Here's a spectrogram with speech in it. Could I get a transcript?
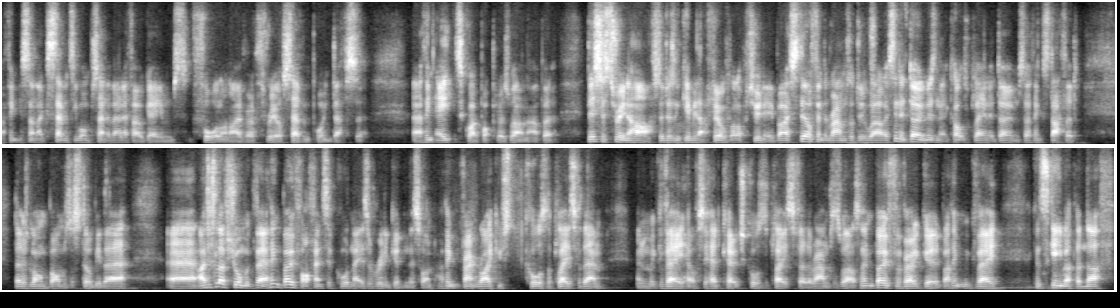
I think it's something like seventy-one percent of NFL games fall on either a three or seven point deficit. Uh, I think eight is quite popular as well now, but this is three and a half, so it doesn't give me that field goal opportunity. But I still think the Rams will do well. It's in a dome, isn't it? Colts play in a dome, so I think Stafford, those long bombs will still be there. Uh, I just love Sean McVay. I think both offensive coordinators are really good in this one. I think Frank Reich, who calls the plays for them, and McVay, obviously head coach, calls the plays for the Rams as well. So I think both are very good, but I think McVay can scheme up enough.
